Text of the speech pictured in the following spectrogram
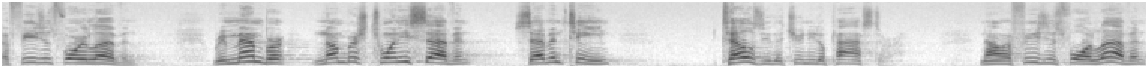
Ephesians 4.11. Remember, Numbers 27, 17 tells you that you need a pastor. Now, Ephesians 4.11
